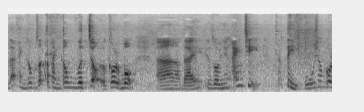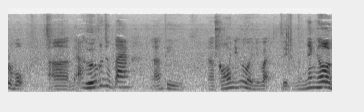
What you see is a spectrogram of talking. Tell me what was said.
đã thành công rất là thành công vượt trội ở câu lạc bộ. À, đấy rồi những anh chị các tỷ phú trong câu lạc bộ à, đã hướng dẫn chúng ta à, thì à, có những người như vậy để chúng ta nhanh hơn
